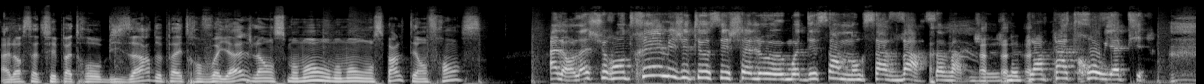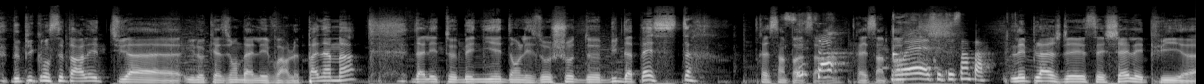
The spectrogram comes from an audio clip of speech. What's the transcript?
Alors ça te fait pas trop bizarre de pas être en voyage là en ce moment, au moment où on se parle, t'es en France? Alors là, je suis rentrée, mais j'étais aux Seychelles au mois de décembre, donc ça va, ça va. Je, je me plains pas trop, il y a pire. Depuis qu'on s'est parlé, tu as eu l'occasion d'aller voir le Panama, d'aller te baigner dans les eaux chaudes de Budapest. Très sympa ça. hein, très sympa. Ouais, c'était sympa. Les plages des Seychelles et puis euh,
